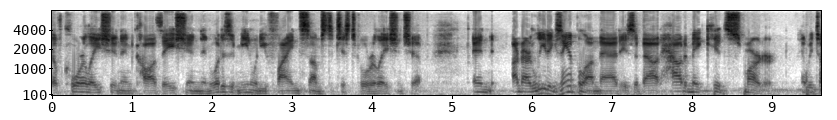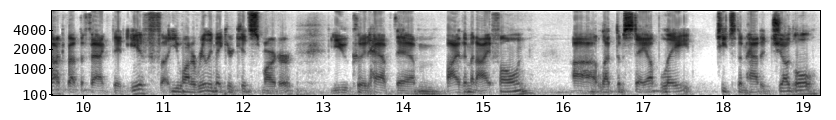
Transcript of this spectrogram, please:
of correlation and causation and what does it mean when you find some statistical relationship. And, and our lead example on that is about how to make kids smarter. And we talked about the fact that if you want to really make your kids smarter, you could have them buy them an iPhone, uh, let them stay up late, teach them how to juggle,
